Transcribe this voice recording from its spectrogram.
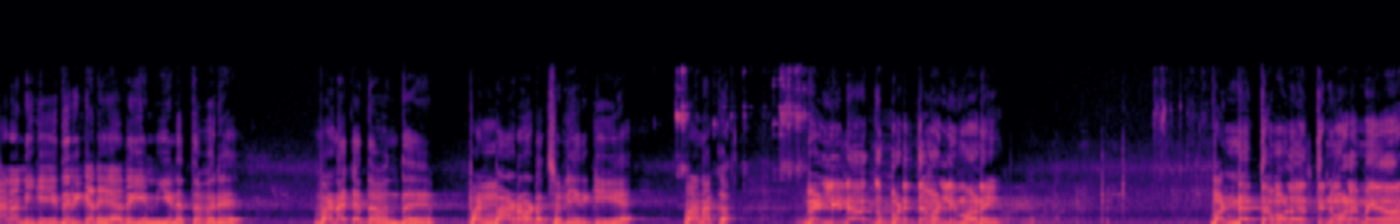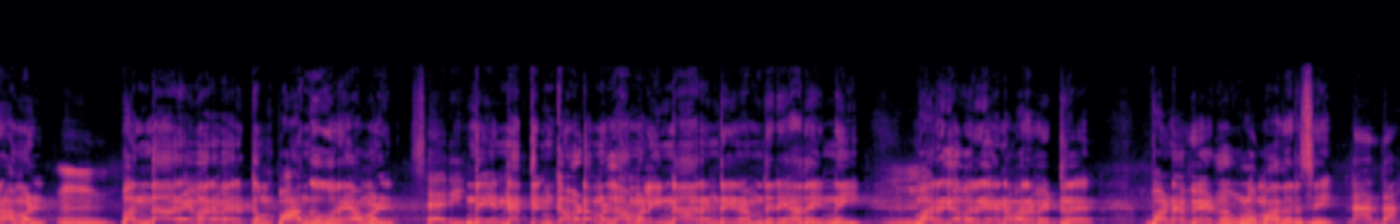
ஆனா நீங்க எதிரி கிடையாது என் இனத்தவர். வணக்கத்தை வந்து பண்பாடோட சொல்லியிருக்கீங்க. வணக்கம். வெள்ளி நாக்கு படைத்த வள்ளிமானே வண்ண தமிழகத்தின் வளமை தராமல் வந்தாரை வரவேற்கும் பாங்கு குறையாமல் இந்த எண்ணத்தின் கவடமில்லாமல் இன்னார் என்று இனம் தெரியாத என்னை வருக வருக என வரவேற்ற வன வேள்வகுல மாதரசே. நான் தான்.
